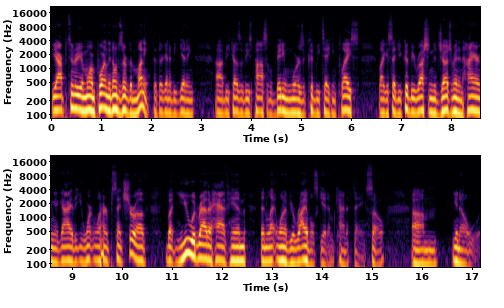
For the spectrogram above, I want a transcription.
the opportunity, and more importantly, don't deserve the money that they're going to be getting uh, because of these possible bidding wars that could be taking place. Like I said, you could be rushing to judgment and hiring a guy that you weren't 100% sure of, but you would rather have him than let one of your rivals get him, kind of thing. So, um, you know,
